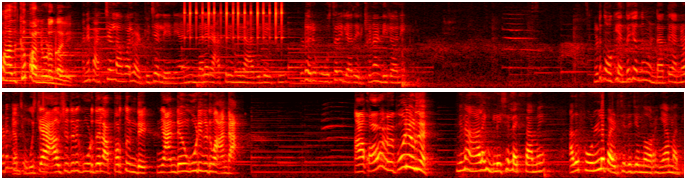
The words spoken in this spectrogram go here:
പതുക്കെ പറഞ്ഞു വിടുന്നാൽ അന്നെ പച്ചവെള്ളം പോലെ പഠിപ്പിച്ചല്ലേ ഞാൻ ഇന്നലെ രാത്രി ഇന്ന് രാവിലെ ആയിട്ട് ഇവിടെ ഒരു കൂസറില്ലാതെ ഇരിക്കണണ്ടല്ലോ ഓന്? ഇങ്ങോട്ട് നോക്കി എന്താ ചെന്നും ഉണ്ടാത്ത എന്നോട് ഞാൻ പൂച്ച ആവശ്യത്തിന് കൂടുതൽ അപ്പുറത്തുണ്ട്. ഞാൻ എന്റെ കൂടി ഇങ്ങോട്ട് വേണ്ട. ആ പോടി ഇവിടുന്ന്. ഇനി നാളെ ഇംഗ്ലീഷിലെ എക്സാം അത് ഫുള്ള് പഠിച്ചിട്ട് ചെന്ന് ഉറങ്ങിയാൽ മതി.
